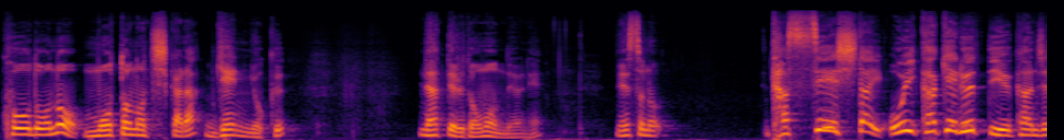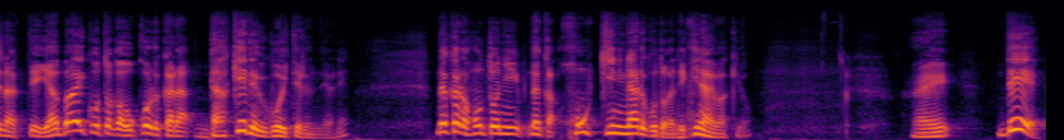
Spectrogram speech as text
行動の元の力、原力になってると思うんだよね。ね、その達成したい、追いかけるっていう感じじゃなくて、やばいことが起こるからだけで動いてるんだよね。だから本当になんか本気になることができないわけよ。Right? で、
